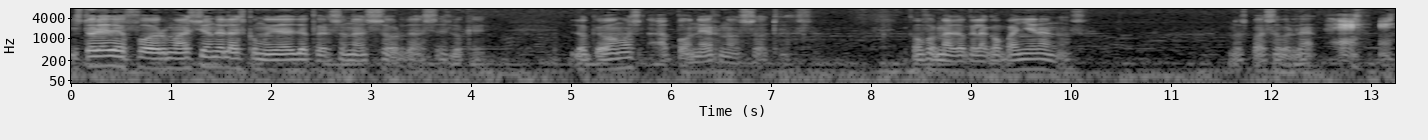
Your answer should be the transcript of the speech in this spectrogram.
Historia de formación de las comunidades de personas sordas es lo que lo que vamos a poner nosotros. Conforme a lo que la compañera nos nos pasó, ¿verdad?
